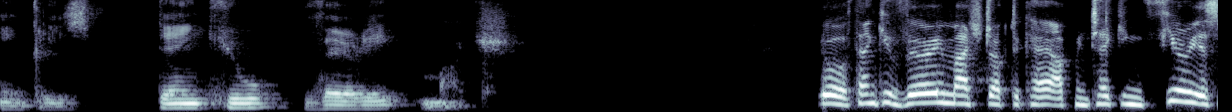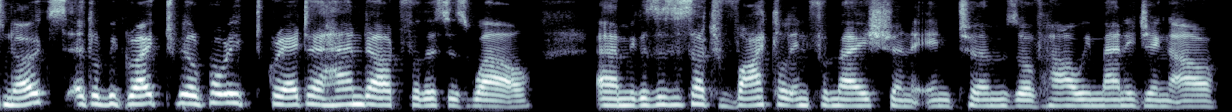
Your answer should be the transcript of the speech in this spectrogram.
increased. Thank you very much. Sure. Thank you very much, Dr. K. I've been taking furious notes. It'll be great to able probably create a handout for this as well, um, because this is such vital information in terms of how we're managing our,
